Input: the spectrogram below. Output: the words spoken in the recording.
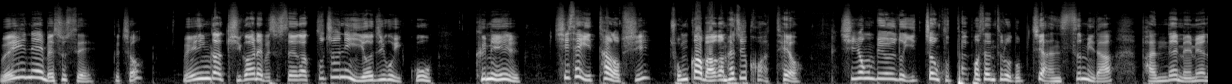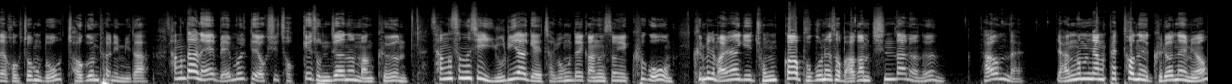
외인의 매수세, 그쵸? 외인과 기관의 매수세가 꾸준히 이어지고 있고 금일 시세 이탈 없이 종가 마감해줄 것 같아요. 신용 비율도 2.98%로 높지 않습니다. 반대 매매의 걱정도 적은 편입니다. 상단에 매물대 역시 적게 존재하는 만큼 상승 시 유리하게 작용될 가능성이 크고 금일 만약에 종가 부근에서 마감 친다면은 다음날 양음양 패턴을 그려내며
